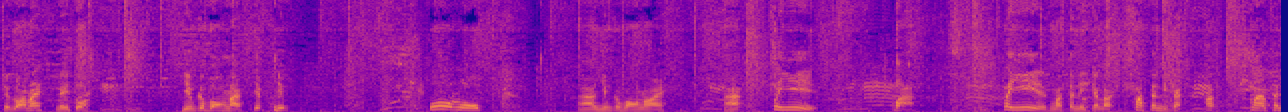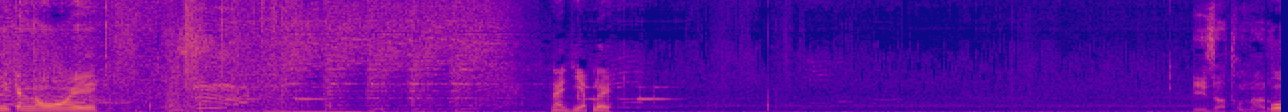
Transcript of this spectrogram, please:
เรียบร้อยไหมเลยตัว ยืมกระบองหน่อยยืมยืมโอ้หลบอ่ายืมกระบองหน่อยฮะนี่ปะนี่มาสนิทกันหน่อยมาสนิทกันมามาสนิทกันหน่อยน่าเหยียบเลย โอ้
